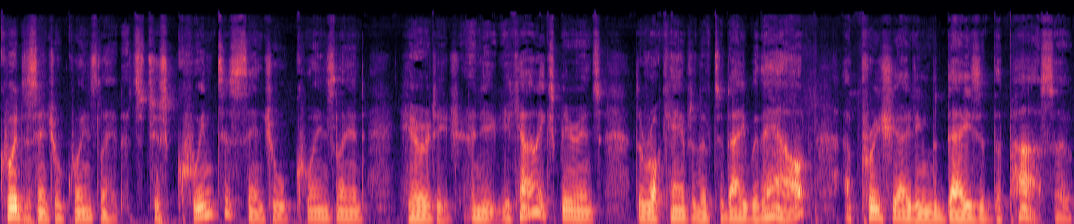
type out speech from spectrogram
quintessential Queensland. It's just quintessential Queensland heritage, and you, you can't experience the Rockhampton of today without appreciating the days of the past. So,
